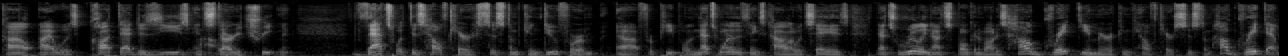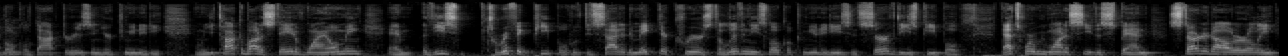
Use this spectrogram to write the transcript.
Kyle, I was caught that disease and wow. started treatment that's what this healthcare system can do for uh, for people, and that's one of the things Kyle I would say is that's really not spoken about is how great the American healthcare system, how great that mm-hmm. local doctor is in your community. And when you talk about a state of Wyoming and these terrific people who've decided to make their careers to live in these local communities and serve these people, that's where we want to see the spend. Started out early.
